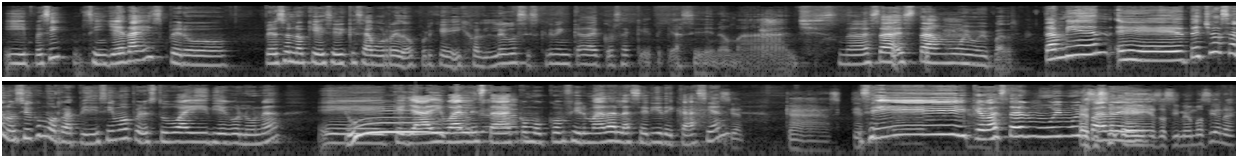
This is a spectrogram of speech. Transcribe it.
Y pues sí, sin Jedi, pero, pero eso no quiere decir que sea aburrido, porque híjole, luego se escriben cada cosa que te queda así de no manches. No, está, está muy, muy padre. También, eh, de hecho se anunció como rapidísimo, pero estuvo ahí Diego Luna, eh, Uh, que ya igual está como confirmada la serie de Cassian. Cassian, Cassian. Sí, que va a estar muy, muy eso, padre. Sí, eso sí me emociona.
